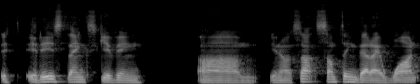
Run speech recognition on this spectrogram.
it it is Thanksgiving. Um, you know, it's not something that I want,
